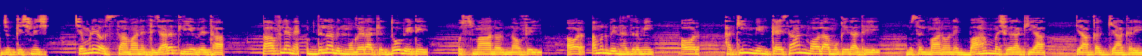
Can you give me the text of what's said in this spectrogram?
جو کشمش، چمڑے اور سامان تجارت لیے ہوئے تھا۔ قافلے میں عبداللہ بن مغیرہ کے دو بیٹے، عثمان اور نوفل اور امر بن حضرمی اور حکیم بن کیسان مولا مغیرہ تھے۔ مسلمانوں نے باہم مشورہ کیا کیا کر کیا کریں۔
